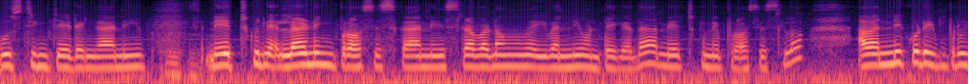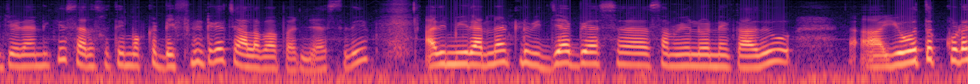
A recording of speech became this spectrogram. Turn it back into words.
బూస్టింగ్ చేయడం కానీ నేర్చుకునే లెర్నింగ్ ప్రాసెస్ కానీ శ్రవణం ఇవన్నీ ఉంటాయి కదా నేర్చుకునే ప్రాసెస్లో. అవన్నీ కూడా ఇంప్రూవ్ చేయడానికి సరస్వతి మొక్క డెఫినెట్గా చాలా బాగా పనిచేస్తుంది. అది మీరు అన్నట్లు విద్యాభ్యాస సమయంలోనే కాదు యువతకు కూడా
